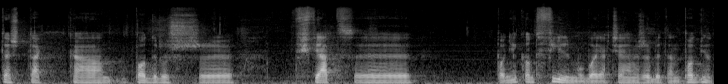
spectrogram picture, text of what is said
też taka podróż e, w świat e, poniekąd filmu, bo ja chciałem, żeby ten podmiot,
